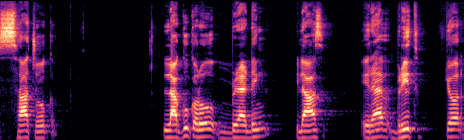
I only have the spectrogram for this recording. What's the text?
ਸਾ ਚੋਕ। ਲਾਗੂ ਕਰੋ ਬ੍ਰੈਡਿੰਗ, ਇਲਾਜ ਇਰੈਵ ਬਰੀਥ ਕਿਉਰ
